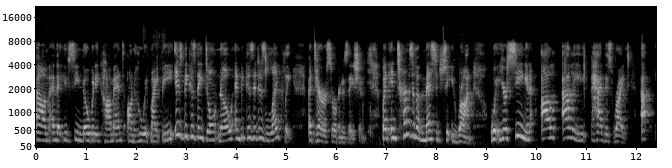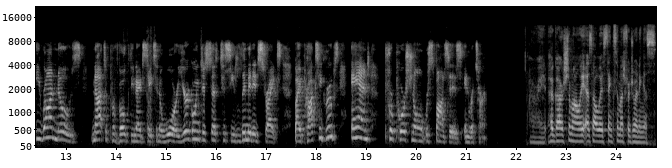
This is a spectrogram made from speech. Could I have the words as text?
um, and that you've seen nobody comment on who it might be is because they don't know and because it is likely a terrorist organization. But in terms of a message to Iran, what you're seeing, and Ali had this right, uh, Iran knows not to provoke the United States in a war. You're going to, to see limited strikes by proxy groups and proportional responses in return. All right. Hagar Chemali, as always, thanks so much for joining us.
